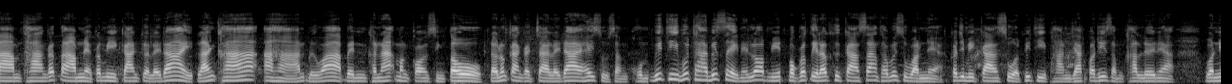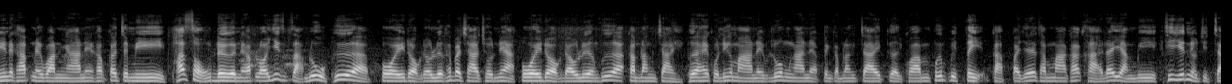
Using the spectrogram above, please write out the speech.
ตามทางก็ตามเนี่ยก็มีการเกิดรายได้ ร้านค้าอาหาร หรือว่าเป็นคณะมังกรสิงโต เราต้องการกระจายรายได้ให้สู่สังคม วิธีพุทธาพิเศษในรอบนี้ ปกติแล้วคือการสร้างท้าวเวสสุวรรณเนี่ยก็จะมีการสวดพิธีพานยักษ์ก็ที่สำคัญเลยเนี่ยวันนี้นะครับในวันงานเนี่ยครับก็จะมีพระสงฆ์เดินนะครับ123 รูป เพื่อโปรยดอกดาวเรืองให้ประชาชนเนี่ยโปรยดอกดาวเรืองเพื่อกำลังใจ เพื่อให้คนที่มาในร่วมงานเนี่ยเป็นกำลังใจเกิดความปลื้มปิติกลับไปจะได้ทำมาค้าขายได้อย่างมีที่ยึดเหนี่ยวจิตใจ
